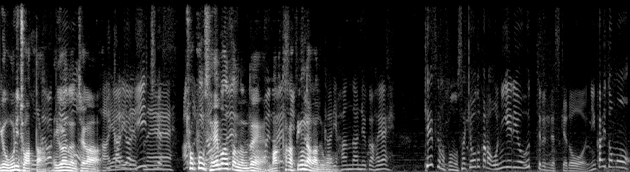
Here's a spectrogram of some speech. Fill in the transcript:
이거 운이 좋았다 이거는 제가 早いですね 초풍 세 번 썼는데 막타가 삥 나가지고 怒り判断力が早いケイスケもその先ほどからおにぎりを打ってるんですけど2回とも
